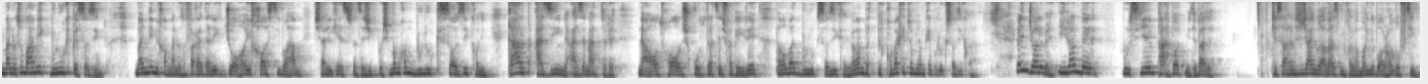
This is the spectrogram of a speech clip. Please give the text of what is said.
من و تو با هم یک بلوک بسازیم. من نمی‌خوام من و تو فقط در یک جاهای خاصی با هم شریک استراتژیک باشیم. من می‌خوام بلوک سازی کنیم. غرب عظیم عظمت داره. نهادهاش قدرتش و غیره. و ما باید بلوک سازی کنیم. و من به کمک تو میام که بلوک سازی کنم. و این جالبه. ایران به روسیه پهباد میده. بله. که سرنوشت جنگ رو عوض می‌کنه و ما این بارها گفتیم.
